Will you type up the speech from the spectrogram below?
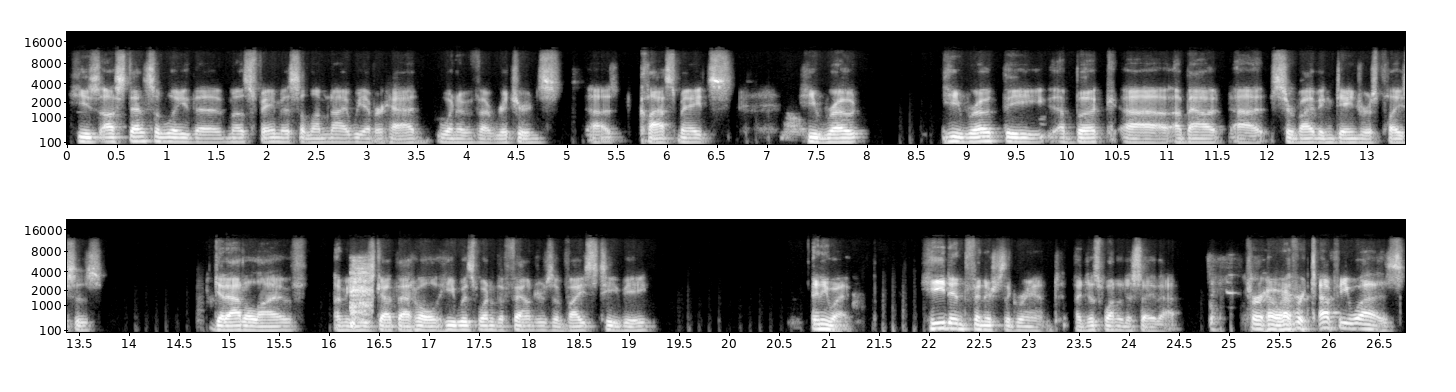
He's ostensibly the most famous alumni we ever had, one of uh, Richard's uh classmates. He wrote he wrote the a book uh about uh surviving dangerous places. Get out alive. I mean he's got that whole he was one of the founders of vice tv anyway he didn't finish the grand i just wanted to say that for however tough he was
